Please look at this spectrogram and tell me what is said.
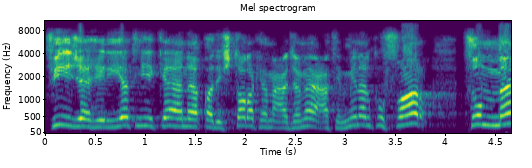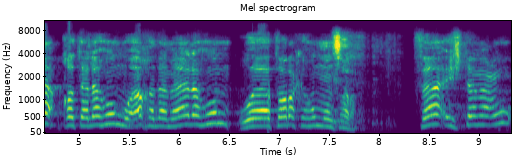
في جاهليته كان قد اشترك مع جماعة من الكفار ثم قتلهم وأخذ مالهم وتركهم وانصرف. فاجتمعوا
